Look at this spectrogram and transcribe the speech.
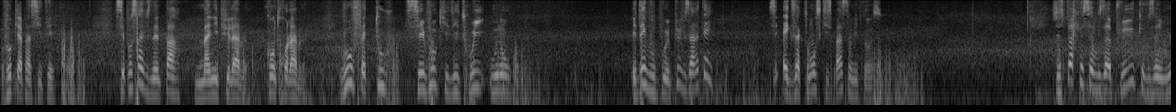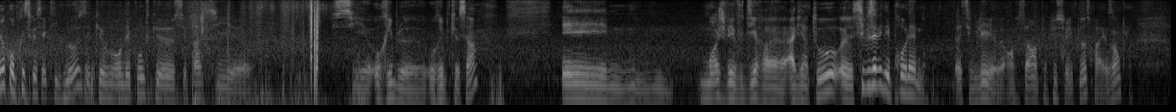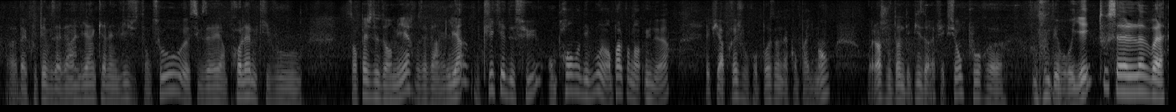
vos capacités. C'est pour ça que vous n'êtes pas manipulable, contrôlable. Vous faites tout. C'est vous qui dites oui ou non. Et dès que vous ne pouvez plus, vous arrêtez. C'est exactement ce qui se passe dans l'hypnose. J'espère que ça vous a plu, que vous avez mieux compris ce que c'est que l'hypnose et que vous vous rendez compte que c'est pas si, euh, si horrible, horrible que ça. Et moi, je vais vous dire euh, à bientôt. Euh, si vous avez des problèmes euh, si vous voulez euh, en savoir un peu plus sur l'hypnose par exemple, euh, bah, écoutez, vous avez un lien Calendly juste en dessous. si vous avez un problème qui vous empêche de dormir, vous avez un lien, vous cliquez dessus, on prend rendez-vous, on en parle pendant une heure, et puis après je vous propose un accompagnement, ou alors je vous donne des pistes de réflexion pour vous débrouiller tout seul. Voilà.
